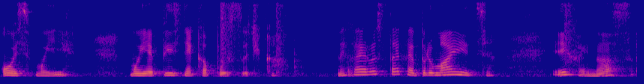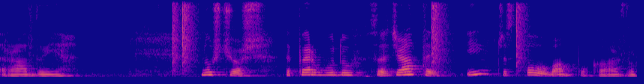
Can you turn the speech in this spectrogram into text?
Ось мої, моя пізня капусточка. Нехай росте, хай примається і хай нас радує. Ну що ж, тепер буду саджати і частково вам покажу,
